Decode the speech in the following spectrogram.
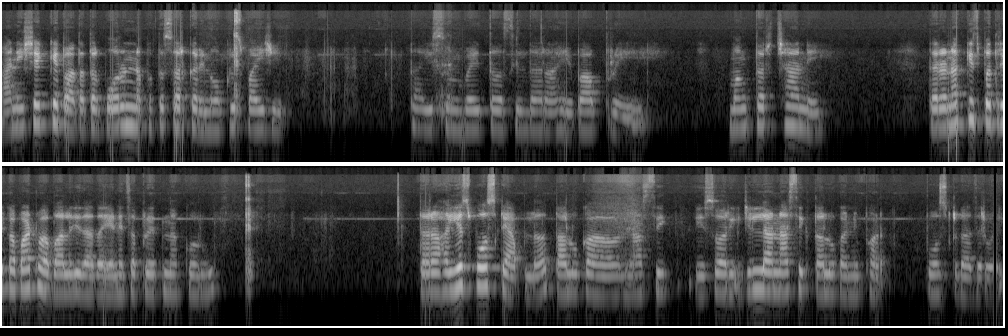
आणि शक्यतो आता तर पोरांना फक्त सरकारी नोकरीच पाहिजे. ताई सुनबाई तहसीलदार आहे बापरे. मग तर छान आहे. तर नक्कीच पत्रिका पाठवा बालाजी दादा येण्याचा प्रयत्न करू. तर हेच पोस्ट आहे आपलं तालुका नाशिक सॉरी जिल्हा नाशिक तालुका निफाड पोस्ट गाजरवाडी.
